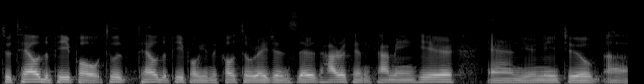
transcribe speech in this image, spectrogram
to tell the people to tell the people in the coastal regions there's a hurricane coming here and you need to uh,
